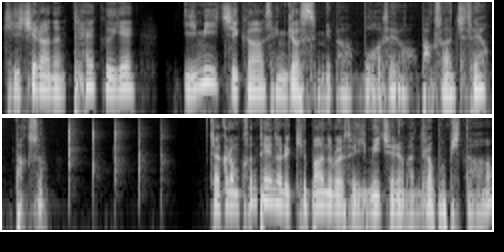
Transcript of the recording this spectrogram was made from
git이라는 태그에 이미지가 생겼습니다 뭐 하세요? 박수 안 치세요? 박수! 자, 그럼 컨테이너를 기반으로 해서 이미지를 만들어 봅시다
